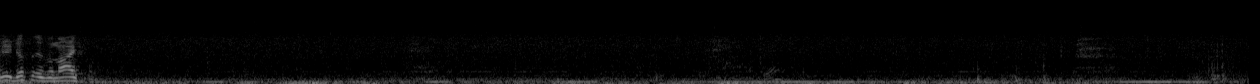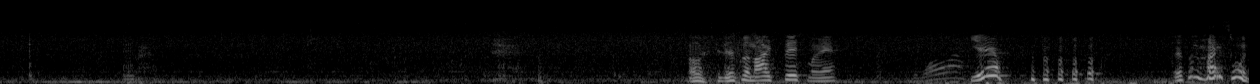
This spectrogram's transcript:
Dude, this is a nice one. Oh, this is a nice fish, man. Yeah. That's a nice one.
